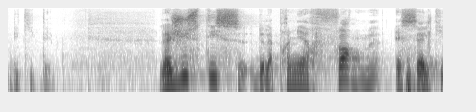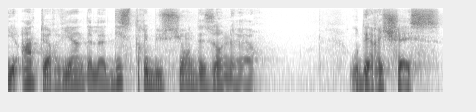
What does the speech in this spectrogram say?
d'équité. La justice de la première forme est celle qui intervient dans la distribution des honneurs ou des richesses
